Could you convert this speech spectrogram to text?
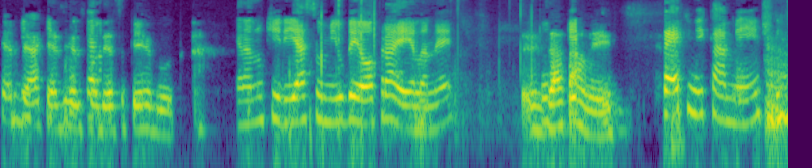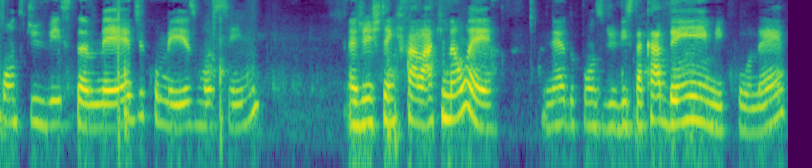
quero ver a Kézia responder essa pergunta. Ela não queria assumir o BO para ela, né? Exatamente. Porque, tecnicamente, do ponto de vista médico mesmo, assim, a gente tem que falar que não é né, do ponto de vista acadêmico, né?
